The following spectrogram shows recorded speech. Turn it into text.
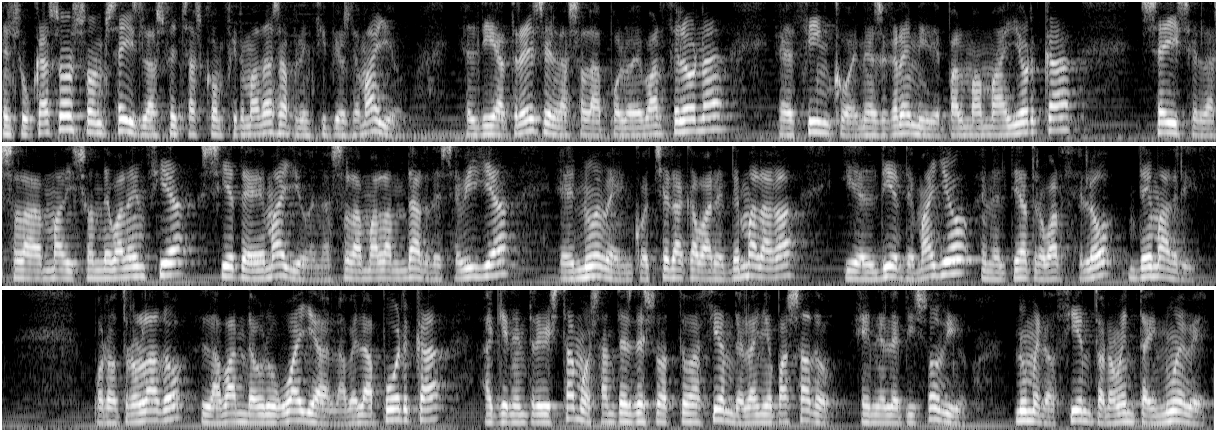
En su caso, son seis las fechas confirmadas a principios de mayo. El día 3 en la Sala Polo de Barcelona, el 5 en Esgremi de Palma Mallorca, 6 en la Sala Madison de Valencia, 7 de mayo en la Sala Malandar de Sevilla, el 9 en Cochera Cabaret de Málaga y el 10 de mayo en el Teatro Barceló de Madrid. Por otro lado, la banda uruguaya La Vela Puerca, a quien entrevistamos antes de su actuación del año pasado en el episodio número 199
